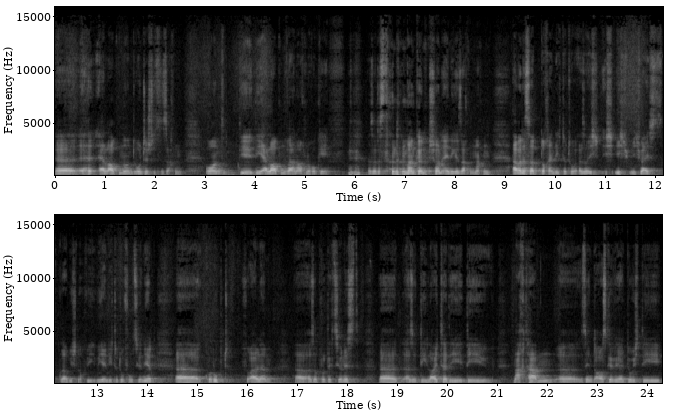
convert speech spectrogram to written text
äh, erlaubten und unterstützten Sachen. Und die, die Erlaubten waren auch noch okay. Mhm. Also das, man könnte schon einige Sachen machen, aber das war doch eine Diktatur. Also ich, ich, ich, ich weiß, glaube ich, noch, wie, wie eine Diktatur funktioniert. Äh, korrupt vor allem, äh, also Protektionist. Äh, also die Leute, die, die Macht haben, äh, sind ausgewählt durch, die,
